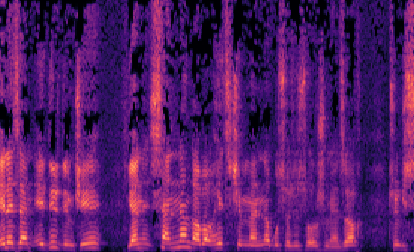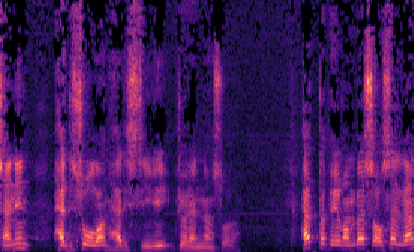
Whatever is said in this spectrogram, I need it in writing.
elə zənn edirdim ki, yəni səndən qabaq heç kim məndən bu sözü soruşmayacaq, çünki sənin hədisi olan hərisliyi görəndən sonra. Hətta Peyğəmbər s.ə.v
